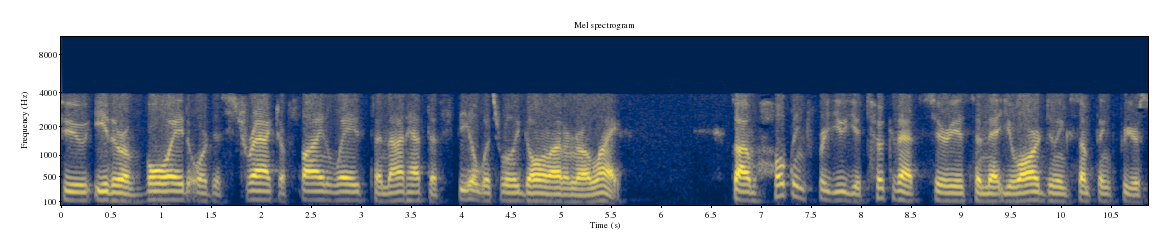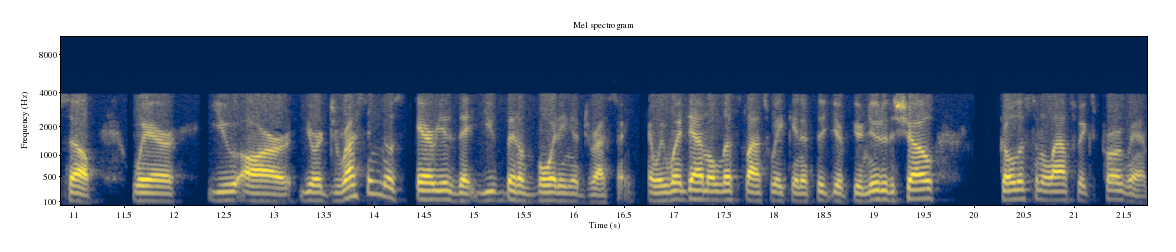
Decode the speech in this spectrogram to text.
to either avoid or distract or find ways to not have to feel what's really going on in our life. So I'm hoping for you, you took that serious and that you are doing something for yourself where you are you're addressing those areas that you've been avoiding addressing. And we went down the list last week. And if, if you're new to the show, go listen to last week's program.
